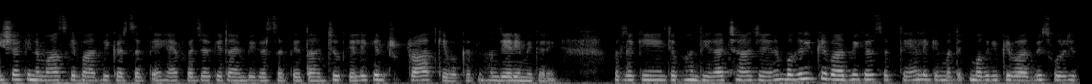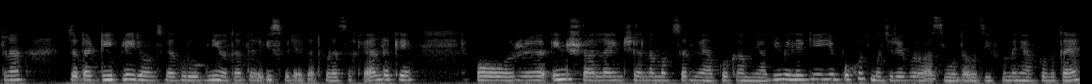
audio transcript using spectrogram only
ईशा की नमाज़ के बाद भी कर सकते हैं, फजर के टाइम भी कर सकते हैं तहजद के, लेकिन रात के वक्त, अंधेरे में करें। मतलब कि जब अंधेरा छा जाए ना, मगरिब के बाद भी कर सकते हैं, लेकिन मगरिब के बाद भी सूरज इतना ज़्यादा डीपली जो उनसे गुरूब नहीं होता तो इस वजह का थोड़ा सा ख्याल रखें। और इनशाला इनशाला मकसद में आपको कामयाबी मिलेगी। ये बहुत मुजरब और आजमूदा वजीफ़ा मैंने आपको बताया,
